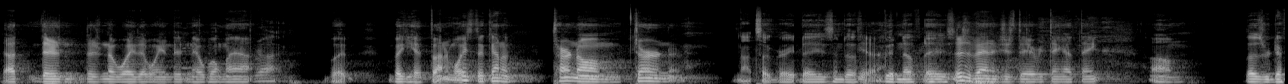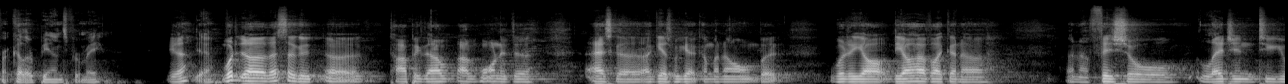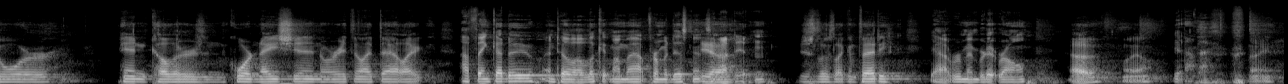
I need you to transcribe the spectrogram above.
I, there, there's no way that wind didn't help on that. Right. But, but yeah, finding ways to kind of turn um turn Not so great days into Yeah. good enough days. There's advantages to everything, I think. Um, Those are different color pins for me. yeah, Yeah. What? Uh, that's a good uh, topic that I, I wanted to ask. Uh, I guess we got coming on, but what do y'all do? Y'all have like an uh, an official legend to your pin colors and coordination or anything like that? Like, I think I do until I look at my map from a distance, Yeah. and I didn't. It just looks like confetti. Yeah, I remembered it wrong. Oh, well, Yeah, dang.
